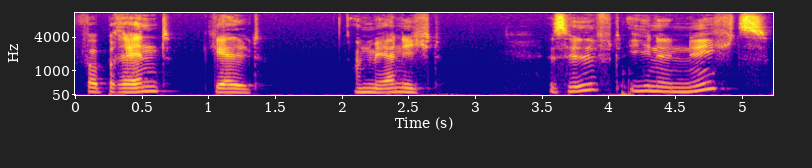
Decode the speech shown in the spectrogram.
verbrennt Geld und mehr nicht. Es hilft Ihnen nichts,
